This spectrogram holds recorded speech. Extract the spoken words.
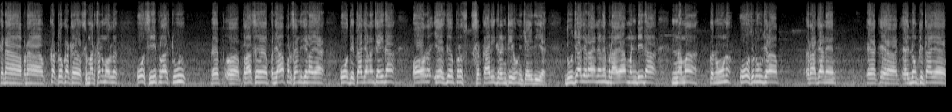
ਕਿਨਾ ਆਪਣਾ ਘੱਟੋ ਘੱਟ ਸਮਰਥਨ ਮੁੱਲ ਉਹ ਸੀ ਪਲੱਸ 2 ਪਲੱਸ 50% ਜਿਹੜਾ ਆ, ਉਹ ਦਿੱਤਾ ਜਾਣਾ ਚਾਹੀਦਾ ਔਰ ਇਸ ਦੇ ਉੱਪਰ ਸਰਕਾਰੀ ਗਰੰਟੀ ਹੋਣੀ ਚਾਹੀਦੀ ਹੈ। ਦੂਜਾ ਜਿਹੜਾ ਇਹਨਾਂ ਨੇ ਬਣਾਇਆ ਮੰਡੀ ਦਾ ਨਵਾਂ ਕਾਨੂੰਨ, ਉਸ ਨੂੰ ਜਿਹੜਾ ਰਾਜਾ ਨੇ ਇਹਨੂੰ ਕੀਤਾ ਹੈ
